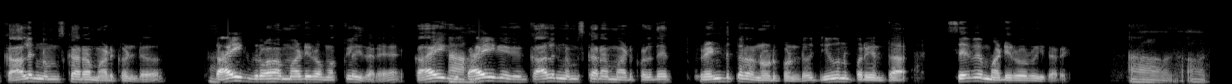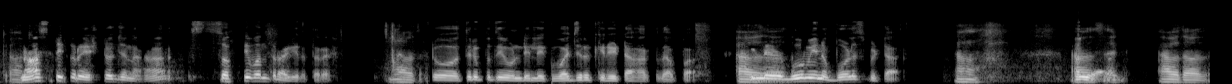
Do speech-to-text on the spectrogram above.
ಕಾಲಿಗೆ ನಮಸ್ಕಾರ ಮಾಡ್ಕೊಂಡು ತಾಯಿಗೆ ದ್ರೋಹ ಮಾಡಿರೋ ಮಕ್ಕಳು ಇದಾರೆ. ಕಾಯಿಗೆ ಹಾ. ತಾಯಿಗೆ ಕಾಲಿಗೆ ನಮಸ್ಕಾರ ಮಾಡ್ಕೊಳ್ಳದೆ ಫ್ರೆಂಡ್ ತರ ನೋಡ್ಕೊಂಡು ಜೀವನ ಪರ್ಯಂತ ಸೇವೆ ಮಾಡಿರೋರು ಇದಾರೆ. ಹೌದು. ಓಕೆ ನಾಸ್ತಿಕರು ಎಷ್ಟೋ ಜನ ಶಕ್ತಿವಂತರಾಗಿರ್ತಾರೆ. ಹೌದು. ತಿರುಪತಿ ಉಂಡಿಲಿ ವಜ್ರ ಕಿರೀಟ ಹಾಕದಪ್ಪ. ಹೌದು ಇಲ್ಲಿ ಭೂಮಿನ ಬೋಳಿಸ್ಬಿಟ್ಟ. ಹಾ. ಹೌದು ಅಲ್ವಾ? ಸರ್ ಹೌದೌದು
